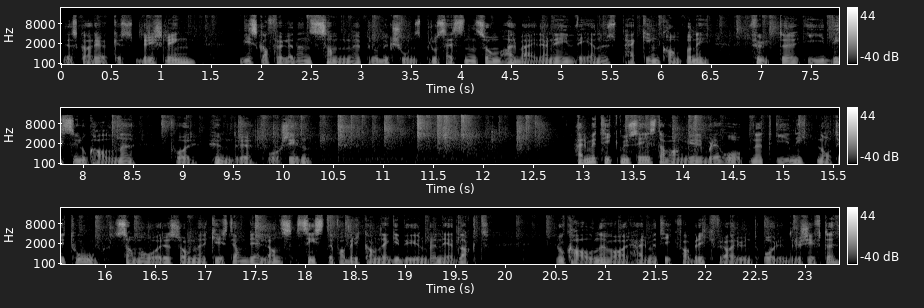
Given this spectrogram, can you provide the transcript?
Det skal røkes brisling. Vi skal følge den samme produksjonsprosessen som arbeiderne i Venus Packing Company fulgte i disse lokalene for 100 år siden. Hermetikkmuseet i Stavanger ble åpnet i 1982, samme året som Christian Bjellands siste fabrikkanlegg i byen ble nedlagt. Lokalene var hermetikkfabrikk fra rundt århundreskiftet.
